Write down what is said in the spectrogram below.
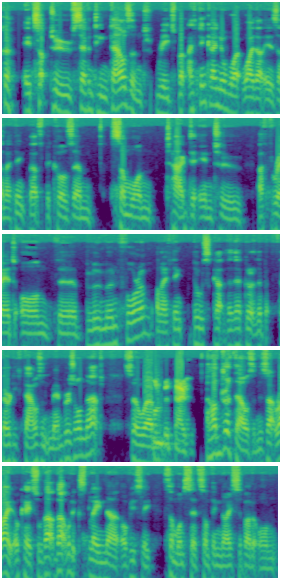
it's up to 17,000 reads. But I think I know why, why that is. And I think that's because um, someone tagged it into a thread on the Blue Moon forum. And I think those got, they've got about 30,000 members on that. So um, hundred thousand. Hundred thousand. Is that right? Okay, so that that would explain that. Obviously, someone said something nice about it on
